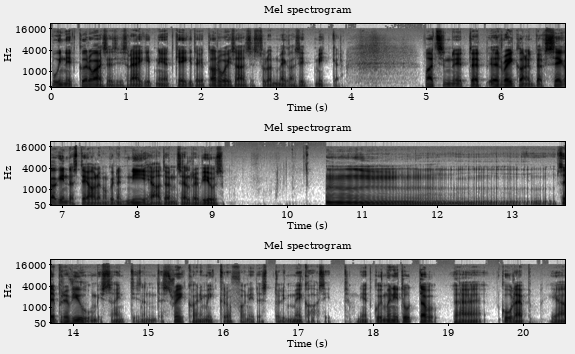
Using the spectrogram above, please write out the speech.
punnid kõrvas ja siis räägid nii, et keegi tegelikult aru ei saa, sest sul on megasitt mikker. vaatasin, et, et Rayconil peaks see ka kindlasti hea olema, kui need nii head on seal review's mm,. see preview, mis anti nendest Rayconi mikrofonidest, oli megasitt, nii et kui mõni tuttav äh, kuuleb ja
